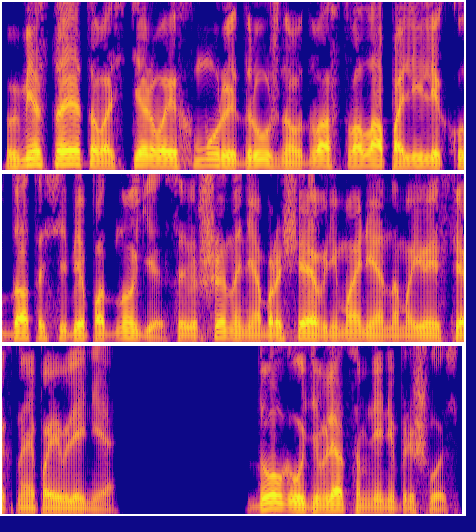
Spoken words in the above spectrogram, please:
Вместо этого стерва и хмурый дружно в два ствола полили куда-то себе под ноги, совершенно не обращая внимания на мое эффектное появление. Долго удивляться мне не пришлось.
